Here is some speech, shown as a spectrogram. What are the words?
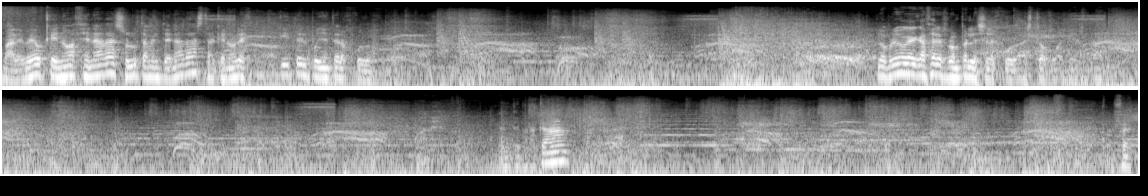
Vale, veo que no hace nada, absolutamente nada, hasta que no le quite el puñetero escudo. Lo primero que hay que hacer es romperles el escudo a estos guardias. Vale. Perfecto.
